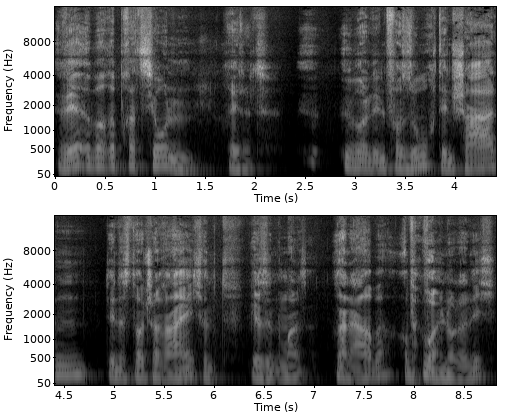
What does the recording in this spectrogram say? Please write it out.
wer über Reparationen redet, über den Versuch, den Schaden, den das Deutsche Reich, und wir sind nun mal sein Erbe, ob wir wollen oder nicht,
